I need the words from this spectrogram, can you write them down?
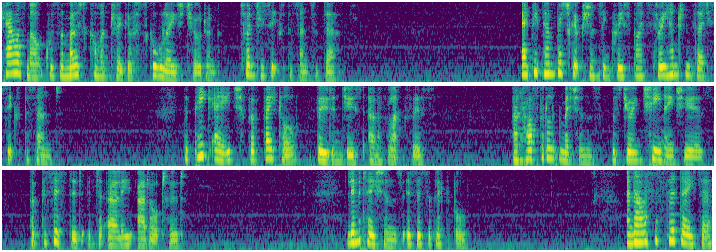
Cow's milk was the most common trigger for school age children, 26% of deaths. EpiPen prescriptions increased by 336%. The peak age for fatal food induced anaphylaxis and hospital admissions was during teenage years, but persisted into early adulthood. Limitations is this applicable? Analysis of the data,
